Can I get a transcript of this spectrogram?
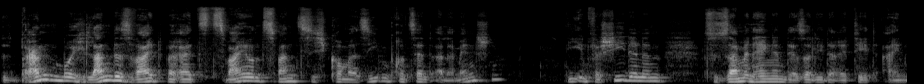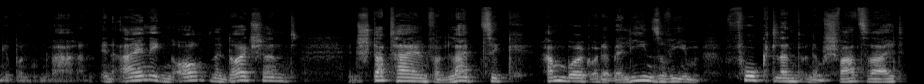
Brandenburg landesweit bereits 22,7 Prozent aller Menschen, die in verschiedenen Zusammenhängen der Solidarität eingebunden waren. In einigen Orten in Deutschland, in Stadtteilen von Leipzig, Hamburg oder Berlin sowie im Vogtland und im Schwarzwald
